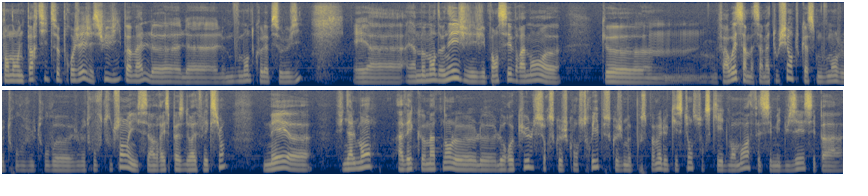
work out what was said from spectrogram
Pendant une partie de ce projet, j'ai suivi pas mal le, mouvement de collapsologie. Et euh, à un moment donné, j'ai pensé vraiment euh, que. Enfin, ouais, ça m'a touché, en tout cas, ce mouvement, je le trouve, je le trouve, touchant, et c'est un vrai espace de réflexion. Mais finalement, avec maintenant le, recul sur ce que je construis, puisque je me pose pas mal de questions sur ce qui est devant moi, c'est médusé, c'est pas,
